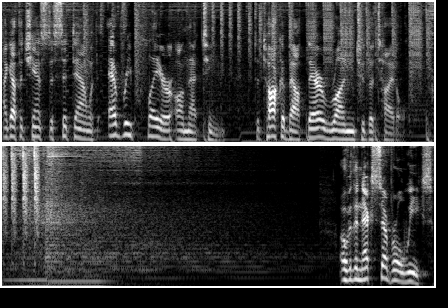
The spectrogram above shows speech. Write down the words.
I got the chance to sit down with every player on that team to talk about their run to the title. Over the next several weeks,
